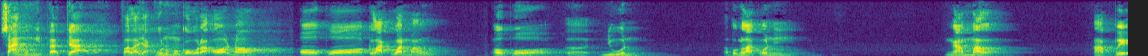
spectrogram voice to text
sangu ibadah fala yakunu mongko ora ono apa kelakuan mau apa uh, nyuwun apa nglakoni ngamal apik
